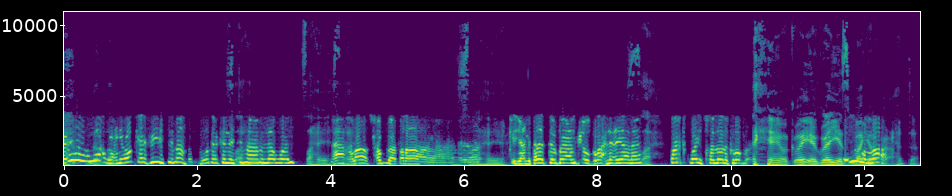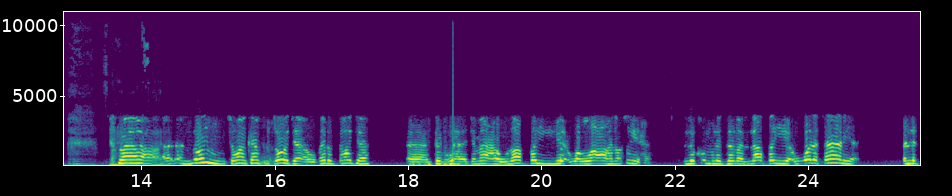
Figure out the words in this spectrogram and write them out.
أيوه والله يعني أوكي في اهتمام بس مو ذاك الاهتمام. الأول صحيح لا صحيح. خلاص حبه ترى صحيح. يعني ثلاث أرباع القلب راح لعياله صح وانت كويس خلوا لك ربع أيوه كويس كويس إي باقي. ربع حتى. فالام سواء كانت الزوجة أو غير الزوجة آه، انتبهوا لها يا جماعة ولا تضيع والله نصيحة لكم وللزمن لا تضيع ولا ثانية انك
